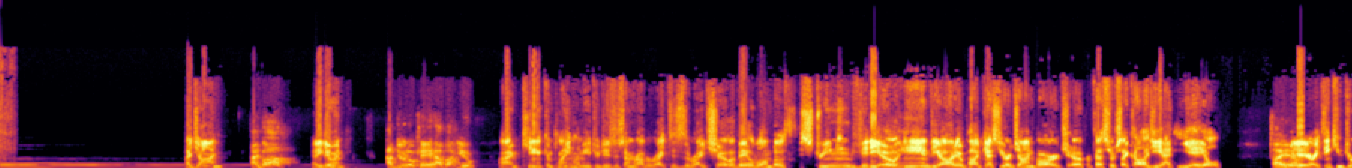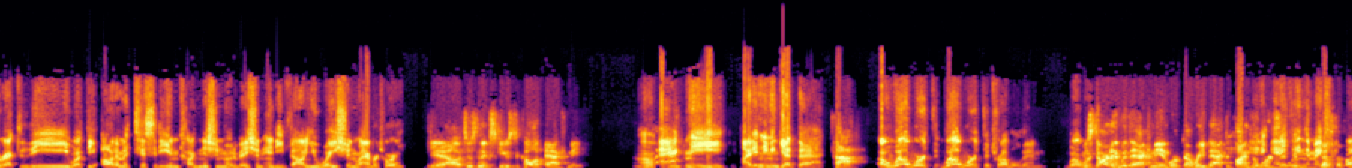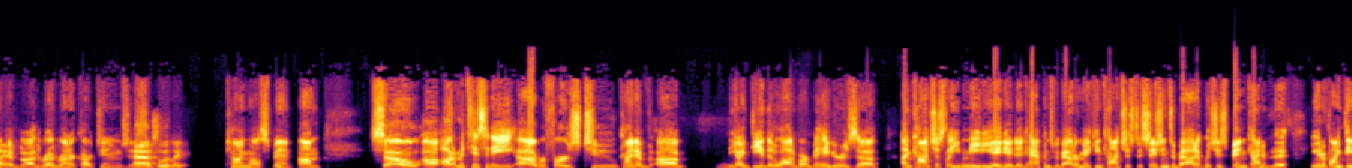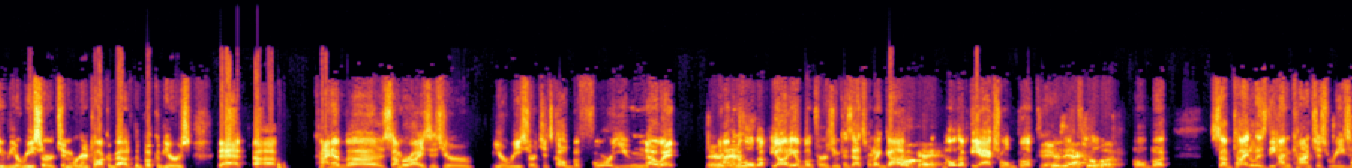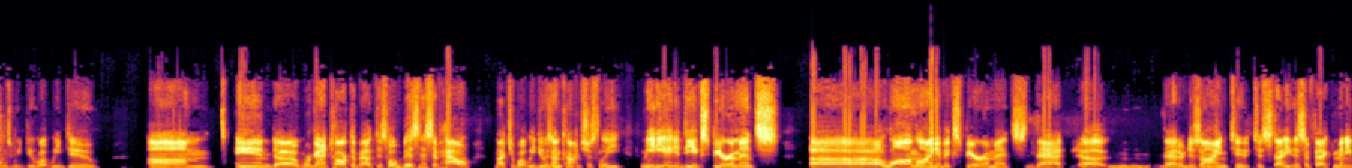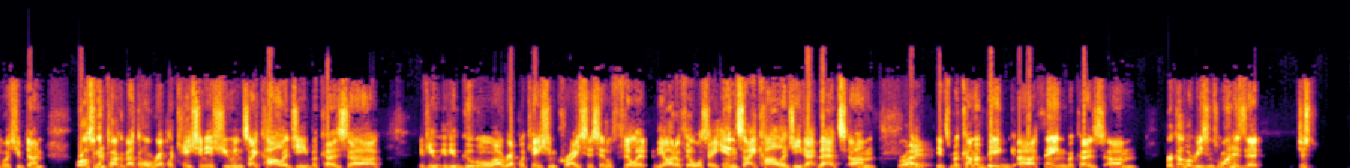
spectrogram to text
Hi, John. Hi, Bob. How you doing? I'm doing okay. How about you? I can't complain. Let me introduce us. I'm Robert Wright. This is the Wright Show, available on both streaming video and the audio podcast. You are John Bargh, a professor of psychology at Yale. I am. Where I think you direct the what the automaticity and cognition motivation and evaluation laboratory. Yeah, it's just an excuse to call it Acme. Oh, Acme! I didn't even get that. Ha! Oh, well worth well worth the trouble then. Well We started with Acme and worked our way back to find the Any- words that anything would that makes justify think it. of uh, the Roadrunner cartoons is Absolutely. time well spent. Um, so uh, automaticity uh, refers to kind of uh, the idea that a lot of our behavior is uh, unconsciously mediated. It happens without our making conscious decisions about it, which has been kind of the unifying theme of your research. And we're going to talk about the book of yours that uh, kind of uh, summarizes your your research. It's called Before You Know It. There I'm going to hold up the audiobook version because that's what I got. Oh, okay. Hold up the actual book there. Here's the That's actual whole- book. whole book. Subtitle is The Unconscious Reasons We Do What We Do. Um, and uh, we're going to talk about this whole business of how much of what we do is unconsciously mediated, the experiments, uh, a long line of experiments that uh, that are designed to to study this effect, many of which you've done. We're also going to talk about the whole replication issue in psychology because uh, if you if you Google uh, replication crisis, it'll fill it. The autofill will say in psychology. That that's um, Right. it- it's become a big uh, thing because um, for a couple of reasons. One is that just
